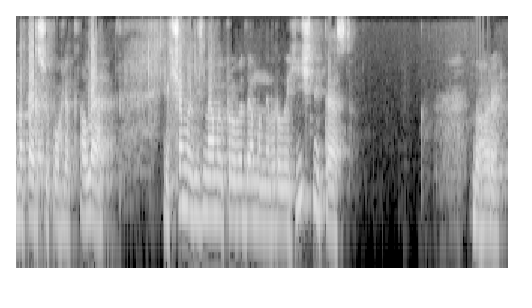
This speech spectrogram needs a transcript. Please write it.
на перший погляд. Але якщо ми візьмемо і проведемо неврологічний тест догори.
